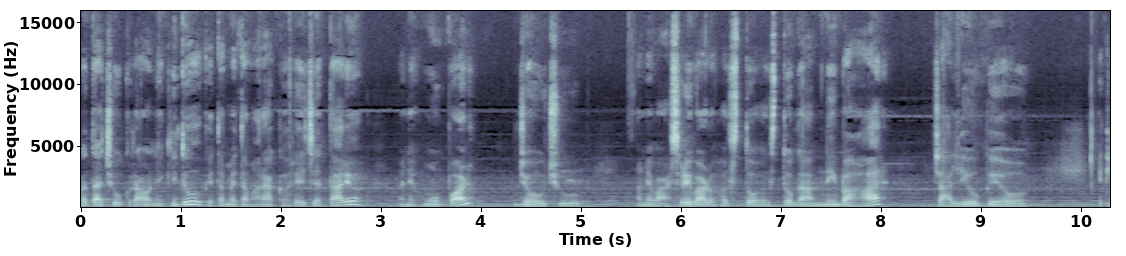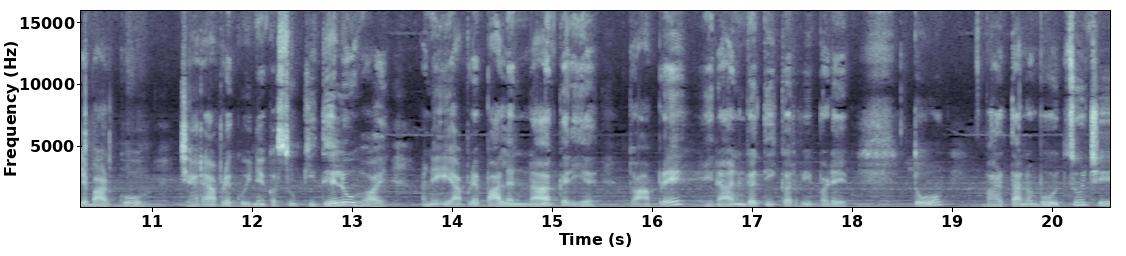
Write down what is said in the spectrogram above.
બધા છોકરાઓને કીધું કે તમે તમારા ઘરે જતા રહ્યો અને હું પણ જઉં છું. અને વાંસળીવાળો હસતો હસતો ગામની બહાર ચાલ્યો ગયો. એટલે બાળકો, જ્યારે આપણે કોઈને કશું કીધેલું હોય અને એ આપણે પાલન ના કરીએ, તો આપણે હેરાનગતિ કરવી પડે. તો વાર્તાનો બોધ શું છે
